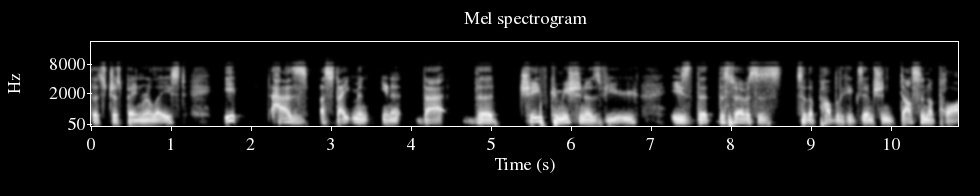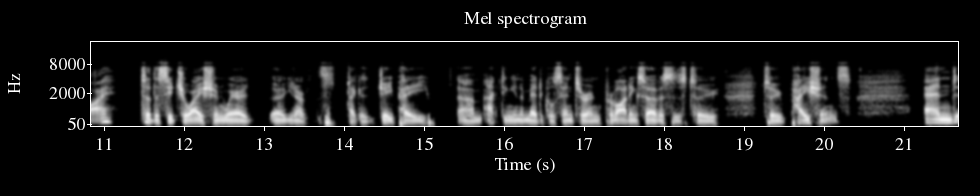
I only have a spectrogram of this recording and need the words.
that's just been released, it has a statement in it that the chief commissioner's view is that the services to the public exemption doesn't apply to the situation where uh, you know take a GP um, acting in a medical centre and providing services to to patients, and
